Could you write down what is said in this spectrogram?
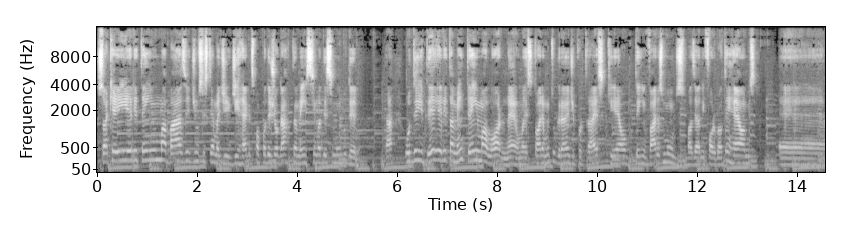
Só que aí ele tem uma base de um sistema de, de regras para poder jogar também em cima desse mundo dele. Tá? O D&D ele também tem uma lore, né? Uma história muito grande por trás que é, tem vários mundos baseado em Forgotten Realms. É...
